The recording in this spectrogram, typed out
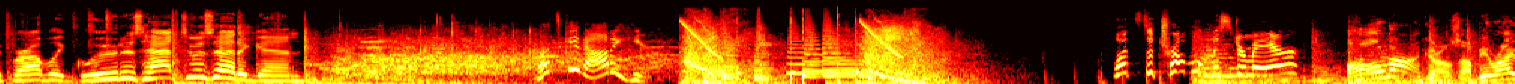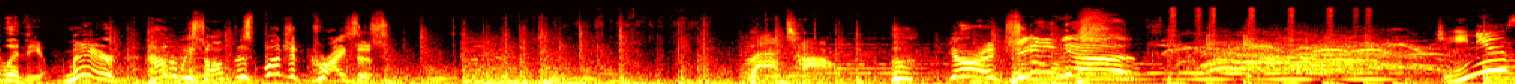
He probably glued his hat to his head again. Let's get out of here. What's the trouble, Mr. Mayor? Hold on, girls. I'll be right with you. Mayor, how do we solve this budget crisis? That's how. You're a genius! Genius?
